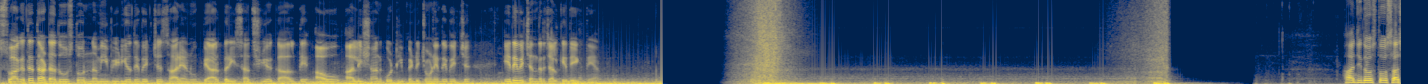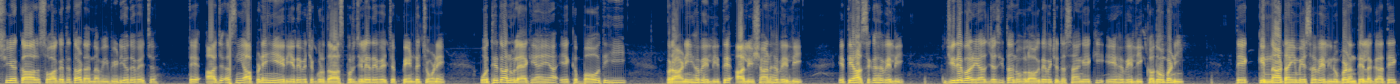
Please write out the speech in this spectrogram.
ਸਵਾਗਤ ਹੈ ਤੁਹਾਡਾ ਦੋਸਤੋ ਨਵੀਂ ਵੀਡੀਓ ਦੇ ਵਿੱਚ। ਸਾਰਿਆਂ ਨੂੰ ਪਿਆਰ ਭਰੀ ਸਤਿ ਸ਼੍ਰੀ ਅਕਾਲ ਤੇ ਆਓ ਆਲੀਸ਼ਾਨ ਕੋਠੀ ਪਿੰਡ ਚੋਣੇ ਦੇ ਵਿੱਚ ਇਹਦੇ ਵਿੱਚ ਅੰਦਰ ਚੱਲ ਕੇ ਦੇਖਦੇ ਹਾਂ। ਹਾਂਜੀ ਦੋਸਤੋ, ਸਤਿ ਸ਼੍ਰੀ ਅਕਾਲ, ਸਵਾਗਤ ਹੈ ਤੁਹਾਡਾ ਨਵੀਂ ਵੀਡੀਓ ਦੇ ਵਿੱਚ। ਤੇ ਅੱਜ ਅਸੀਂ ਆਪਣੇ ਹੀ ਏਰੀਆ ਦੇ ਵਿੱਚ ਗੁਰਦਾਸਪੁਰ ਜ਼ਿਲ੍ਹੇ ਦੇ ਵਿੱਚ ਪਿੰਡ ਚੋਣੇ ਉੱਥੇ ਤੁਹਾਨੂੰ ਲੈ ਕੇ ਆਏ ਆ ਇੱਕ ਬਹੁਤ ਹੀ ਪੁਰਾਣੀ ਹਵੇਲੀ ਤੇ ਆਲੀਸ਼ਾਨ ਹਵੇਲੀ, ਇਤਿਹਾਸਕ ਹਵੇਲੀ, ਜਿਹਦੇ ਬਾਰੇ ਅੱਜ ਅਸੀਂ ਤੁਹਾਨੂੰ ਵਲੌਗ ਦੇ ਵਿੱਚ ਦੱਸਾਂਗੇ ਕਿ ਇਹ ਹਵੇਲੀ ਕਦੋਂ ਬਣੀ ਤੇ ਕਿੰਨਾ ਟਾਈਮ ਇਸ ਹਵੇਲੀ ਨੂੰ ਬਣਨ ਤੇ ਲੱਗਾ ਤੇ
